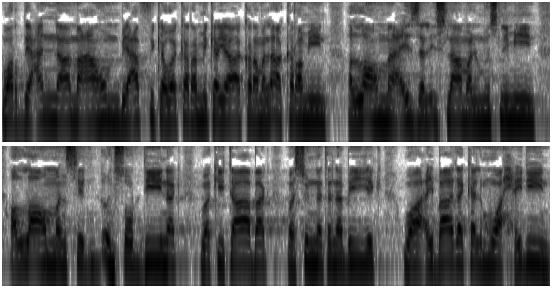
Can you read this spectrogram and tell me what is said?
وارض عنا معهم بعفوك وكرمك يا أكرم الأكرمين. اللهم أعز الإسلام والمسلمين. اللهم انصر دينك وكتابك وسنة نبيك وعبادك الموحدين.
